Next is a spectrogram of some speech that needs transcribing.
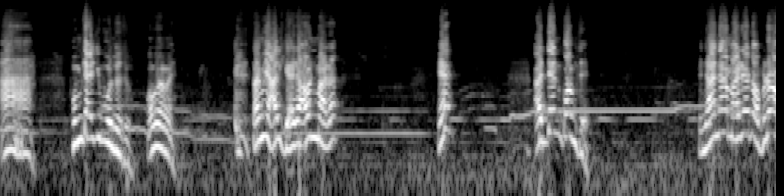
હા હા. ફૂમચાજી બોલું છું. હવે હવે. તમે હાલ ઘેર આવો ને મારા. હે? અર્જન્ટ કોમ છે? ના ના મારે તો ભણો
